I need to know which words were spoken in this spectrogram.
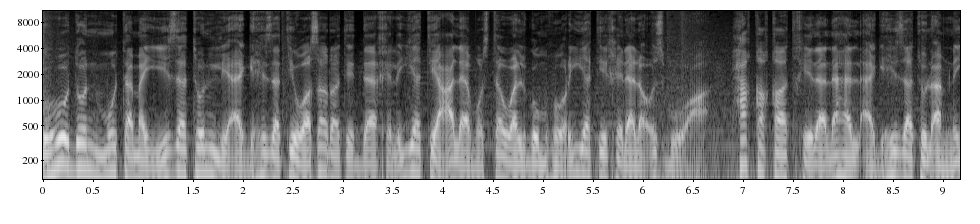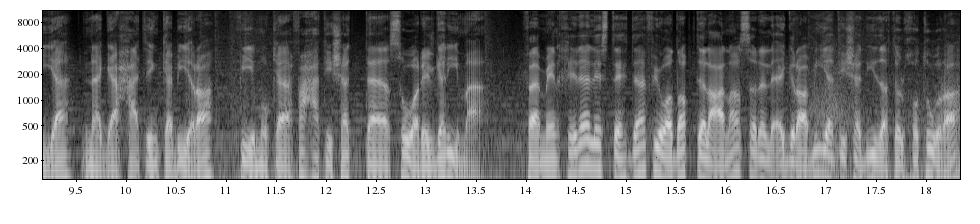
جهود متميزة لأجهزة وزارة الداخلية على مستوى الجمهورية خلال أسبوع. حققت خلالها الأجهزة الأمنية نجاحات كبيرة في مكافحة شتى صور الجريمة. فمن خلال استهداف وضبط العناصر الإجرامية شديدة الخطورة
